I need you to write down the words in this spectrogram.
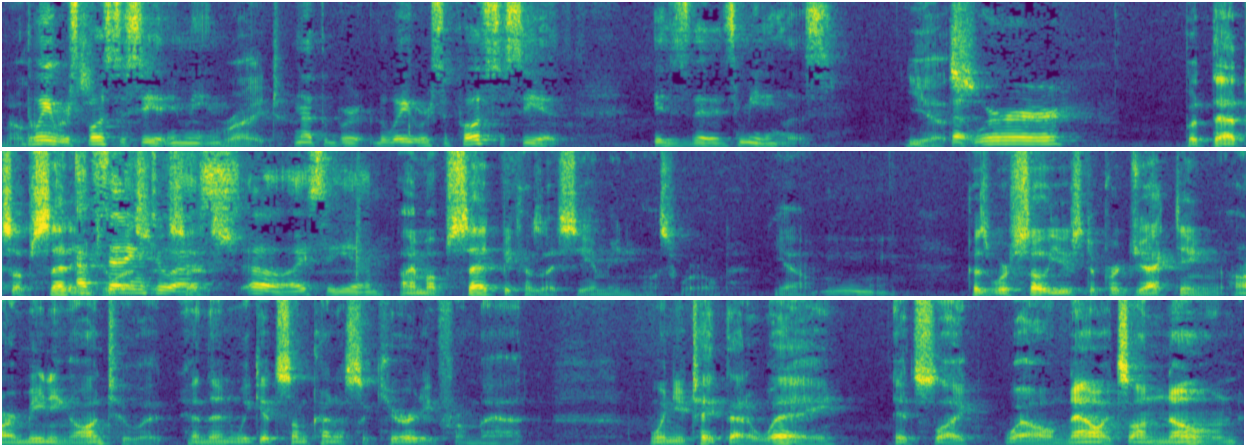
The way words. we're supposed to see it, you mean? Right. Not the the way we're supposed to see it is that it's meaningless. Yes. But we're. But that's upsetting, upsetting to us. To us. Oh, I see. Yeah. I'm upset because I see a meaningless world. Yeah. Because mm. we're so used to projecting our meaning onto it, and then we get some kind of security from that when you take that away, it's like, well, now it's unknown,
